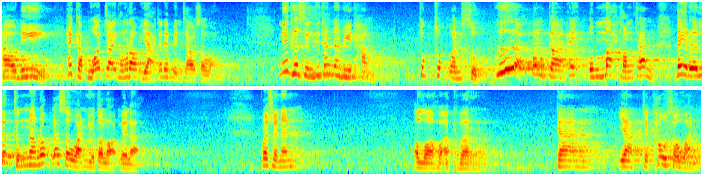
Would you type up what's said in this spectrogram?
ข่าวดีให้กับหัวใจของเราอยากจะได้เป็นชาวสวรรค์ นี่คือสิ่งที่ท่านนบีทำทุกๆวันศุกร์เพื่อต้องการให้อุมมะของท่าน ได้ระลึกถึงนรกและสวรรค์อยู่ตลอดเวลา เพราะฉะนั้นอัลลอฮฺอักบารการอยากจะเข้าสวรรค์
